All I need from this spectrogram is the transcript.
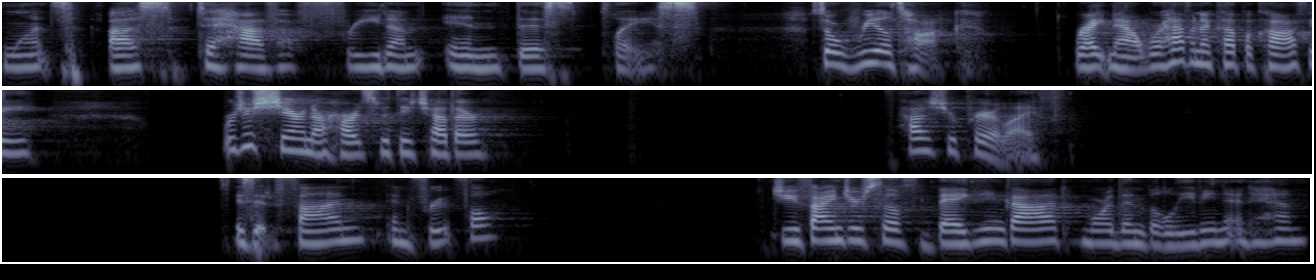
wants us to have freedom in this place. So, real talk right now, we're having a cup of coffee. We're just sharing our hearts with each other. How's your prayer life? Is it fun and fruitful? Do you find yourself begging God more than believing in Him?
